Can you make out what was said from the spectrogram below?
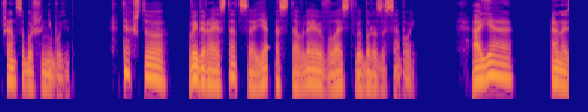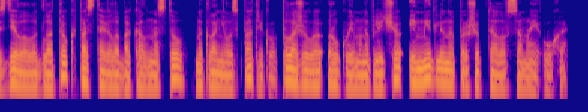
шанса больше не будет. Так что, выбирая остаться, я оставляю власть выбора за собой. А я... Она сделала глоток, поставила бокал на стол, наклонилась к Патрику, положила руку ему на плечо и медленно прошептала в самое ухо.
